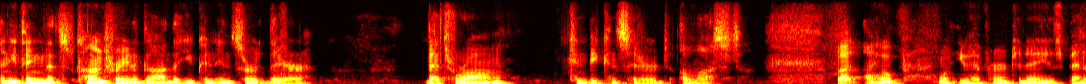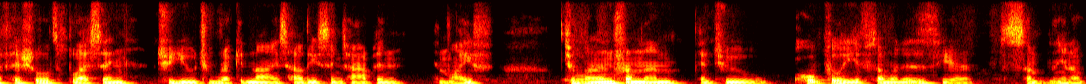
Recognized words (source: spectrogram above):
Anything that's contrary to God that you can insert there that's wrong can be considered a lust. But I hope what you have heard today is beneficial. It's a blessing to you to recognize how these things happen in life, to learn from them, and to hopefully, if someone is here, some you know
